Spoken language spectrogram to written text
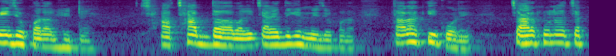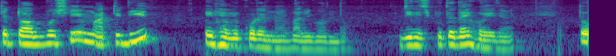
মেজো করা ভিটে ছাদ দেওয়া বাড়ি, চারিদিকে মেজো করা, তারা কি করে? চার কোনায় চারটে টব বসিয়ে মাটি দিয়ে এইভাবে করে নেয় বাড়ি বন্ধ। জিনিস পুঁতে দেয়, হয়ে যায়। তো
